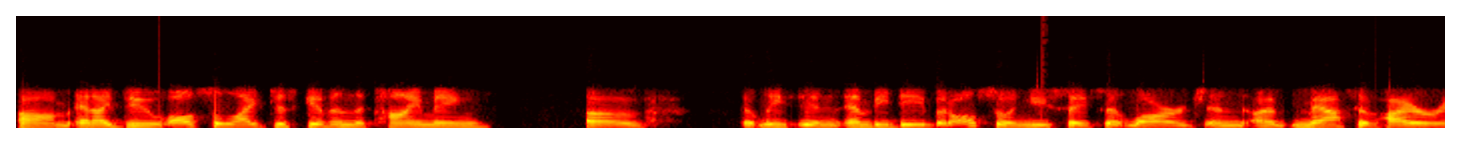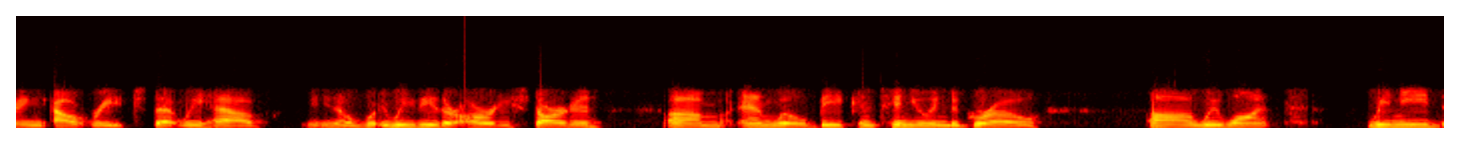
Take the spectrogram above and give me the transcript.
Um, and I do also like, just given the timing of, at least in MVD, but also in USACE at large, and a massive hiring outreach that we have. You know, we- we've either already started um, and will be continuing to grow. Uh, we want, we need,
